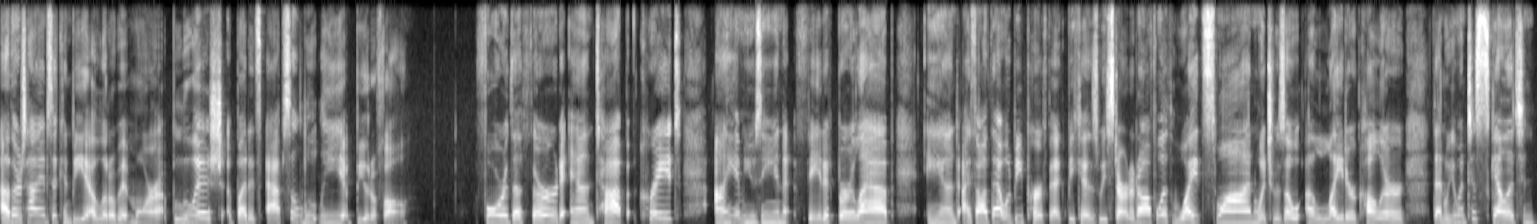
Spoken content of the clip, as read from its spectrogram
Other times it can be a little bit more bluish, but it's absolutely beautiful. For the third and top crate, I am using faded burlap and I thought that would be perfect because we started off with white swan, which was a, a, lighter color. Then we went to skeleton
